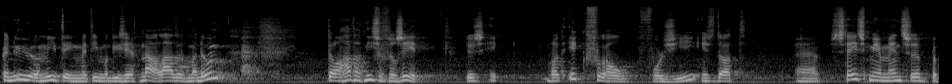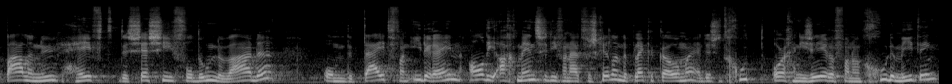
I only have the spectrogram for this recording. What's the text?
een uur een meeting met iemand die zegt, nou laten we het maar doen. Dan had dat niet zoveel zin. Dus ik, wat ik vooral voorzie is dat eh, steeds meer mensen bepalen nu... heeft de sessie voldoende waarde om de tijd van iedereen... al die acht mensen die vanuit verschillende plekken komen... en dus het goed organiseren van een goede meeting...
